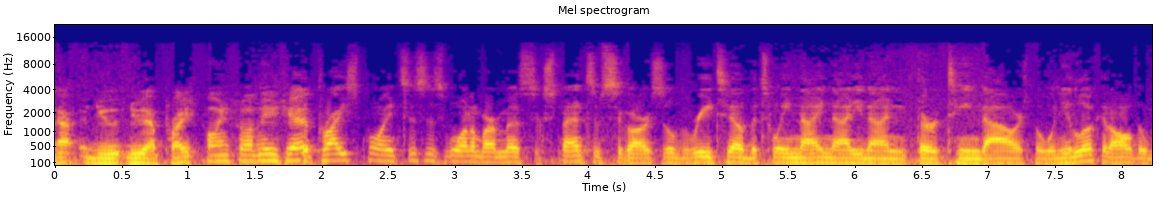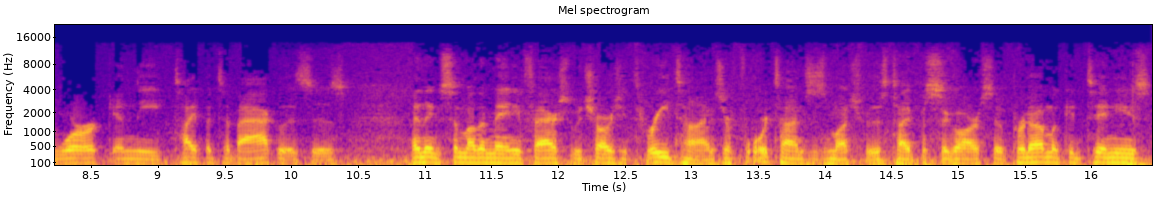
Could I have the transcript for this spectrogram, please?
Now, do you, do you have price points on these yet? The price points. This is one of our most expensive cigars. It'll retail between nine ninety nine and thirteen dollars. But when you look at all the work and the type of tobacco this is, I think some other manufacturers would charge you three times or four times as much for this type of cigar. So Perdomo continues,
